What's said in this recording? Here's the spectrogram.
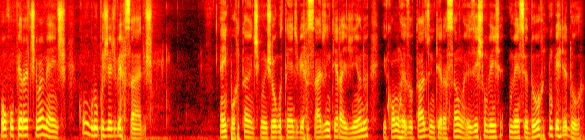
ou cooperativamente, com grupos de adversários. É importante que um jogo tenha adversários interagindo e, como resultado de interação, existe um vencedor e um perdedor.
